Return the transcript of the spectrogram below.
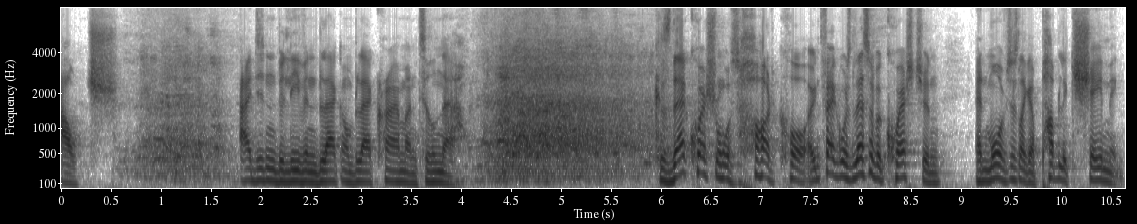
Ouch. I didn't believe in black on black crime until now. Because that question was hardcore. In fact, it was less of a question and more of just like a public shaming.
